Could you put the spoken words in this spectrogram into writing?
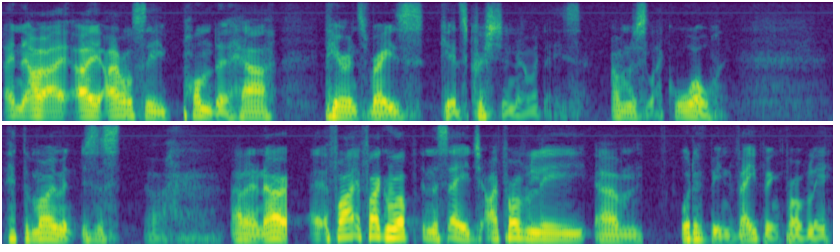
And I, I, I honestly ponder how parents raise kids Christian nowadays. I'm just like, whoa. At the moment, it's just, oh, I don't know. If I, if I grew up in this age, I probably um, would have been vaping, probably,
